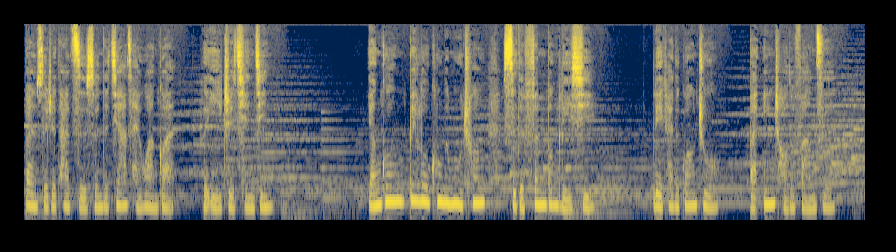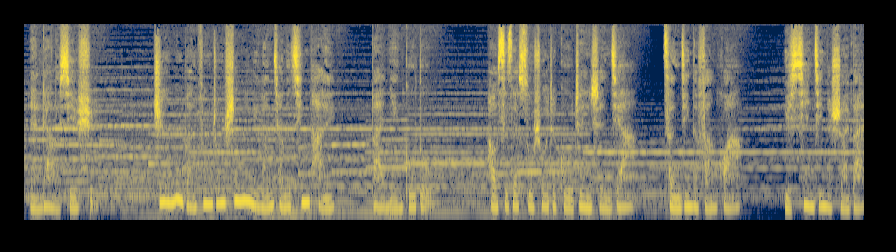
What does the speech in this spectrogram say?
伴随着他子孙的家财万贯和一掷千金，阳光被镂空的木窗撕得分崩离析，裂开的光柱把阴潮的房子染亮了些许。只有木板缝中生命力顽强的青苔，百年孤独，好似在诉说着古镇沈家曾经的繁华与现今的衰败。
